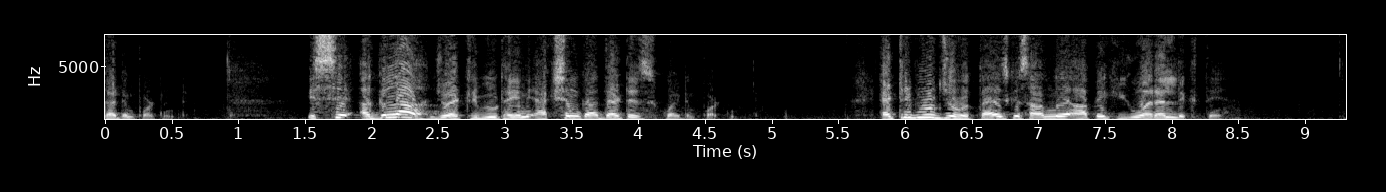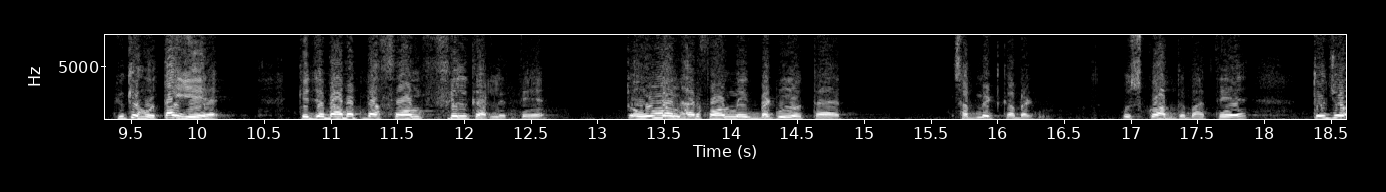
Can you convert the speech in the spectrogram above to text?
that important اس سے اگلا جو ایٹریبیوٹ ہے یعنی ایکشن کا that is quite important attribute جو ہوتا ہے، اس کے سامنے آپ ایک یو آر ایل لکھتے ہیں۔ کیونکہ ہوتا یہ ہے کہ جب آپ اپنا فارم فل کر لیتے ہیں، تو عموماً ہر فارم میں ایک بٹن ہوتا ہے سبمٹ کا بٹن اس کو آپ دباتے ہیں۔ تو جو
